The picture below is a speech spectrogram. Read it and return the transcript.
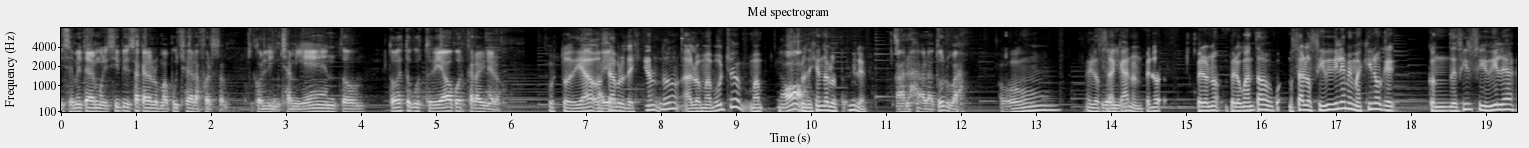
Y se meten al municipio y sacan a los mapuches a la fuerza. Con linchamiento. Todo esto custodiado por carabineros. Custodiado, o sea, protegiendo a los mapuches, ma- No, protegiendo a los civiles. A la, a la turba. Oh, y los sacaron. Pero, pero no, pero cuántos, o sea, los civiles me imagino que con decir civiles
